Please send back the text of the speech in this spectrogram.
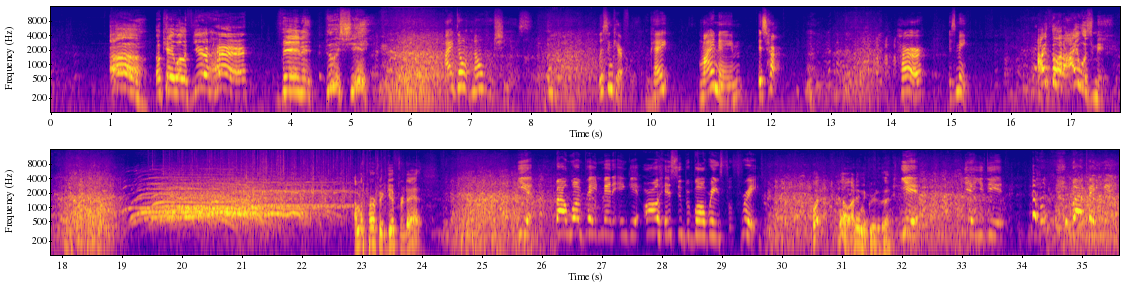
Oh, okay, well, if you're her, then who is she? I don't know who she is. Listen carefully, okay? My name is her. Her is me. I thought I was me. I'm the perfect gift for dad. Yeah, buy one Peyton Manning and get all his Super Bowl rings for free. What? No, I didn't agree to that. Yeah, yeah, you did. buy Peyton Manning.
